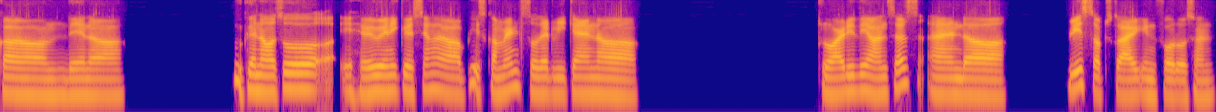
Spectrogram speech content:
Um, then uh, you can also uh, have any question, uh, please comment so that we can uh, provide you the answers. And uh, please subscribe in Info Roshan.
